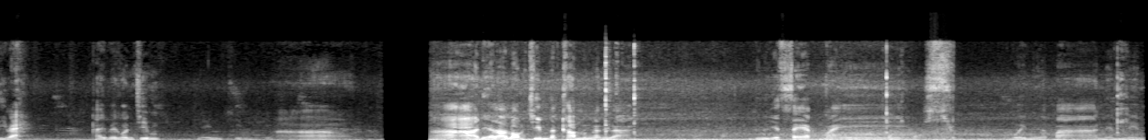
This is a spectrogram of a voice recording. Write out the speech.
ดีไหมใครเป็นคนชิมเล่นชิม อ้าวอ่าเดี๋ยวเราลองชิมสักคำหนึ่งก่อนดีกว่าดูจะแซ่บไหมโอ้ยเนื้อปลาเน้นเน้น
